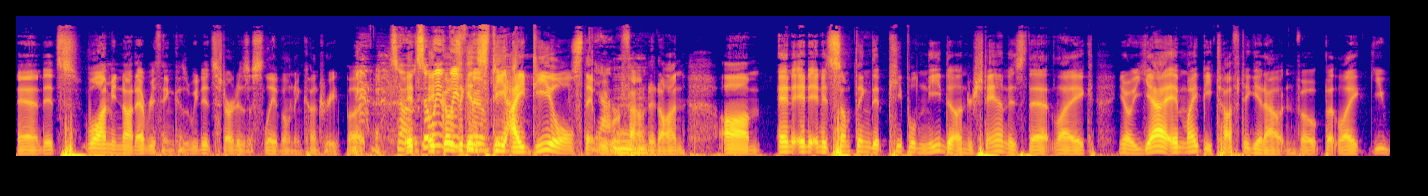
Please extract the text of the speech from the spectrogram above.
And it's well, I mean, not everything because we did start as a slave owning country, but so, it, so it we, goes against moved, the ideals that we were mm-hmm. founded on. Um, and, and and it's something that people need to understand is that like you know yeah it might be tough to get out and vote but like you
